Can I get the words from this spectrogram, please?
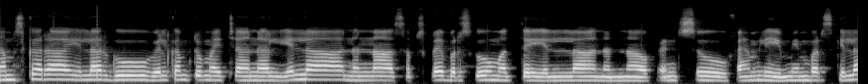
ನಮಸ್ಕಾರ, ಎಲ್ಲರಿಗೂ ವೆಲ್ಕಮ್ ಟು ಮೈ ಚಾನಲ್. ಎಲ್ಲ ನನ್ನ ಸಬ್ಸ್ಕ್ರೈಬರ್ಸ್ಗೂ ಮತ್ತೆ ಎಲ್ಲ ನನ್ನ ಫ್ರೆಂಡ್ಸು, ಫ್ಯಾಮಿಲಿ ಮೆಂಬರ್ಸ್ಗೆಲ್ಲ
